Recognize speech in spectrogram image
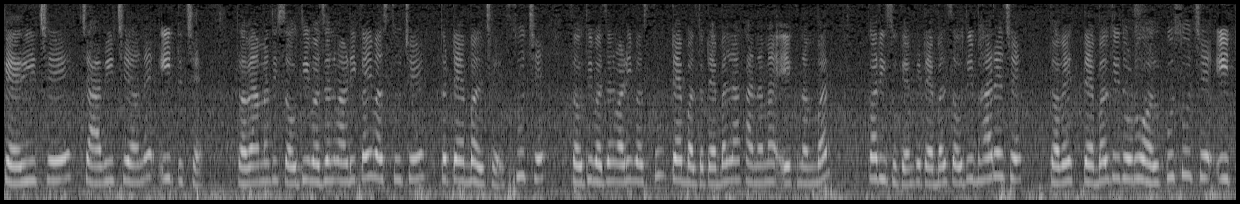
કેરી છે, ચાવી છે અને ઈટ છે. તો હવે આમાંથી સૌથી વજનવાળી કઈ વસ્તુ છે? તો ટેબલ છે. શું છે? સૌથી વજનવાળી વસ્તુ, ટેબલ. તો ટેબલના ખાનામાં એક નંબર કરીશું, કેમ કે ટેબલ સૌથી ભારે છે. તો હવે ટેબલથી થોડું હલકું શું છે? ઈટ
